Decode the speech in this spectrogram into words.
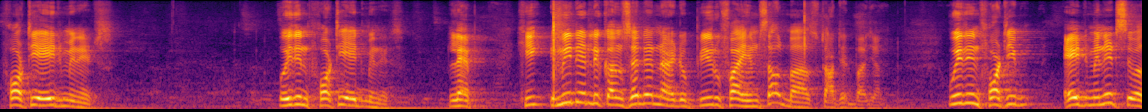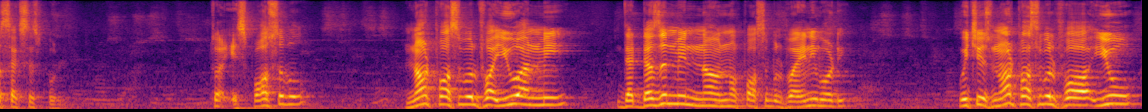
48 minutes. Within 48 minutes left. He immediately considered to purify himself, but started bhajan. Within 48 minutes he was successful. So it's possible. Not possible for you and me. That doesn't mean no, not possible for anybody which is not possible for you,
